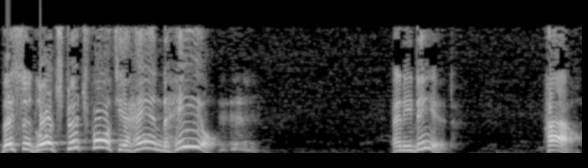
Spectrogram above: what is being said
They said, Lord, stretch forth your hand to heal. And He did. How?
